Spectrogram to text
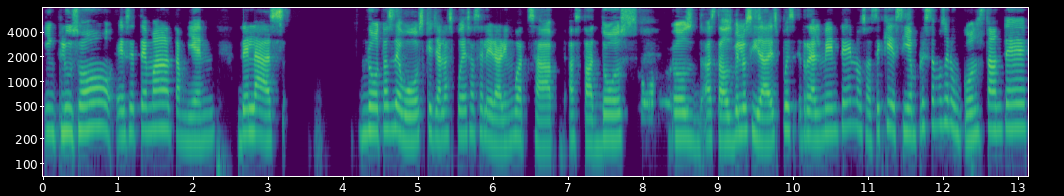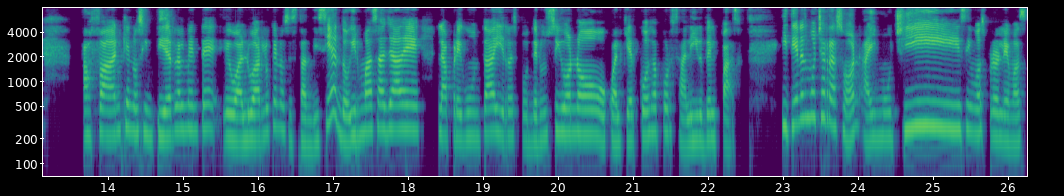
incluso ese tema también de las notas de voz que ya las puedes acelerar en WhatsApp hasta dos, dos, hasta dos velocidades, pues realmente nos hace que siempre estemos en un constante afán que nos impide realmente evaluar lo que nos están diciendo, ir más allá de la pregunta y responder un sí o no o cualquier cosa por salir del paso. Y tienes mucha razón, hay muchísimos problemas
